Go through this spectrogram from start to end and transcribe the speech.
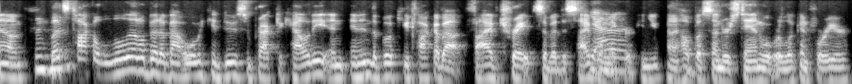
Um, mm-hmm. Let's talk a little bit about what we can do, some practicality. And, and in the book, you talk about five traits of a disciple yeah. maker. Can you kind of help us understand what we're looking for here?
